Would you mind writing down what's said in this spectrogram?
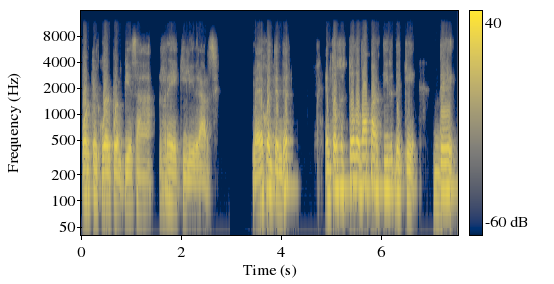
porque el cuerpo empieza a reequilibrarse. ¿Me dejo entender? Entonces, todo va a partir de qué? De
